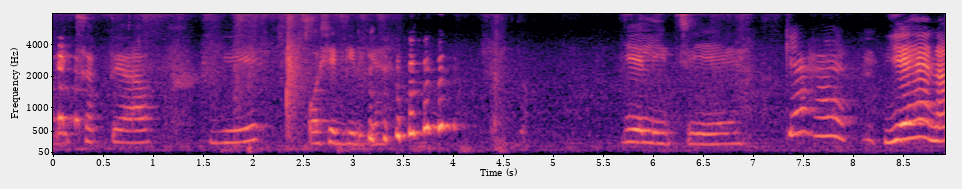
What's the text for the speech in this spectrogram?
देख सकते हैं आप. ये और गिर गया. ये लीजिए. क्या है? ये है ना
